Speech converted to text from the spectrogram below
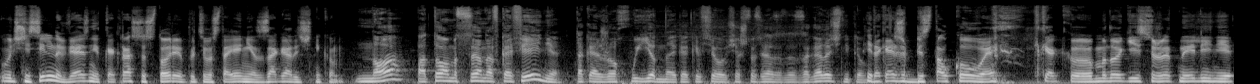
очень сильно вязнет как раз история противостояния с загадочником. Но потом сцена в кофейне, такая же охуенная, как и все вообще, что связано с загадочником. И такая же бестолковая, как э, многие сюжетные линии.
